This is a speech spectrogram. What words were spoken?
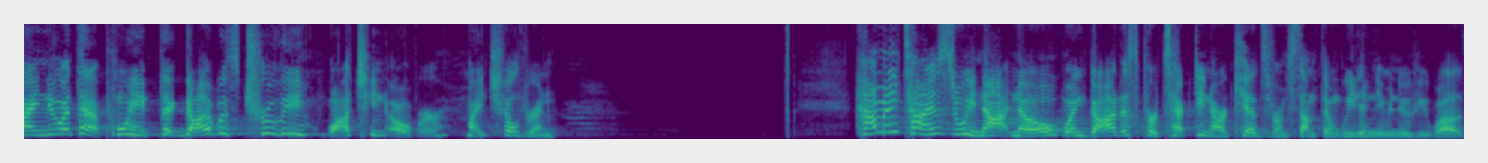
I knew at that point that God was truly watching over my children. How many times do we not know when God is protecting our kids from something we didn't even know He was?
